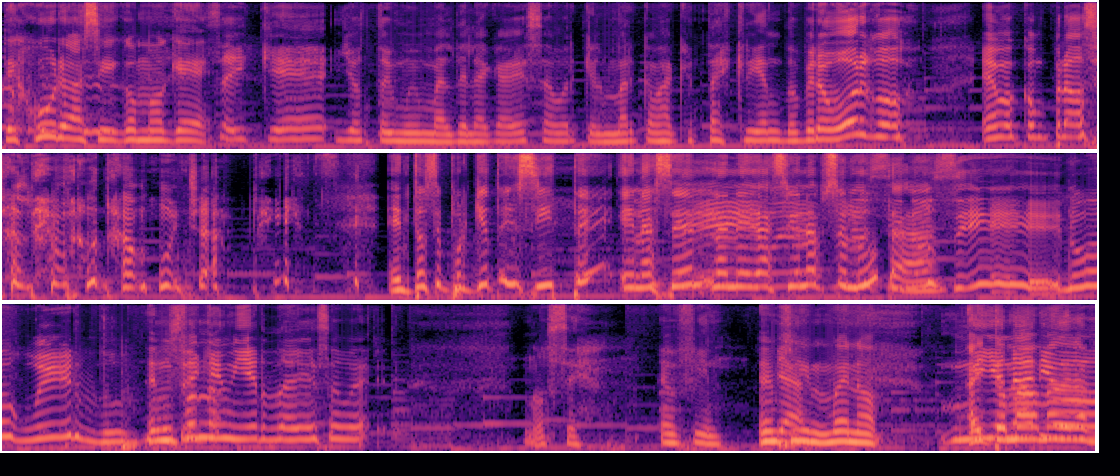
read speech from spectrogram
Te juro así, como que... ¿Sabes qué? Yo estoy muy mal de la cabeza porque el marca más que está escribiendo. Pero Borgo, hemos comprado sal de fruta muchas veces. Entonces, ¿por qué tú insistes en hacer la negación absoluta? No sé, no me acuerdo. En no sé fondo- qué mierda es esa, wey. No sé. En fin. En ya. fin, bueno, Hay tomado más de las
